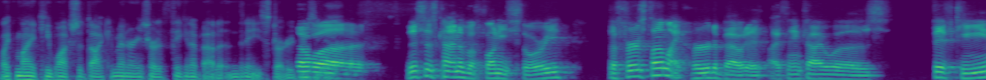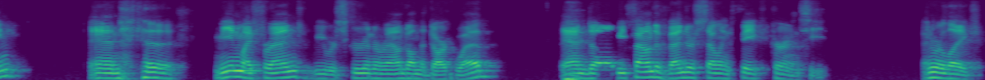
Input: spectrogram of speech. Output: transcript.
like Mike? He watched the documentary, he started thinking about it, and then he started. So uh, this is kind of a funny story. The first time I heard about it, I think I was 15 and uh, me and my friend we were screwing around on the dark web and uh, we found a vendor selling fake currency and we're like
